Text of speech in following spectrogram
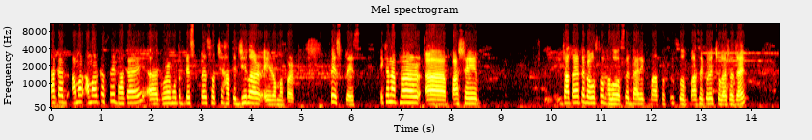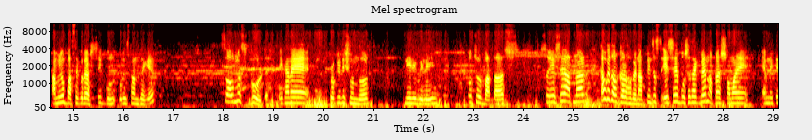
ঢাকা, আমার আমার কাছে ঢাকায় ঘোরার মতো বেস্ট প্লেস হচ্ছে হাতে জেলার এই রমনা পার্ক বেস্ট প্লেস এখানে আপনার পাশে যাতায়াতের ব্যবস্থা ভালো আছে ডাইরেক্ট বাস আছে সো বাসে করে চলে আসা যায়। আমিও বাসে করে আসছি গুল- গুলিস্তান থেকে। সো অলমোস্ট গুড এখানে প্রকৃতি সুন্দর, নিরিবিলি, প্রচুর বাতাস। সো এসে আপনার, কাউকে দরকার হবে না। আপনি জাস্ট এসে বসে থাকবেন, আপনার সময় এমনিতে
